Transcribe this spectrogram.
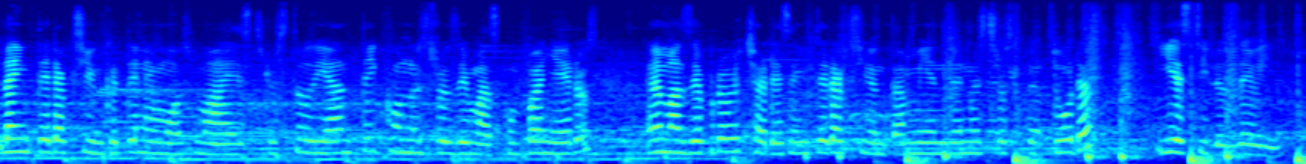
la interacción que tenemos maestro-estudiante y con nuestros demás compañeros, además de aprovechar esa interacción también de nuestras culturas y estilos de vida.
